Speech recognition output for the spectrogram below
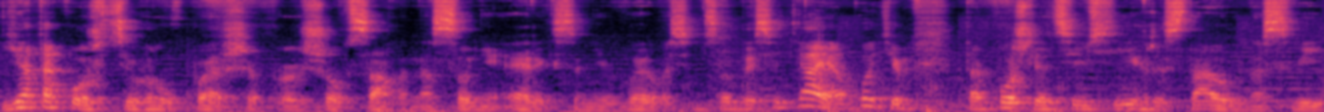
Я також цю гру вперше пройшов саме на Sony Ericsson V810i, а потім також я ці всі ігри ставив на свій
